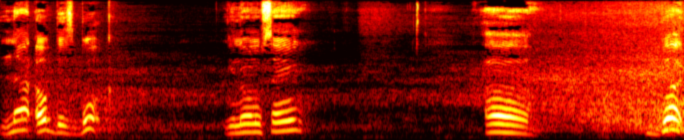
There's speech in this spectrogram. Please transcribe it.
not of this book. You know what I'm saying? Uh, but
